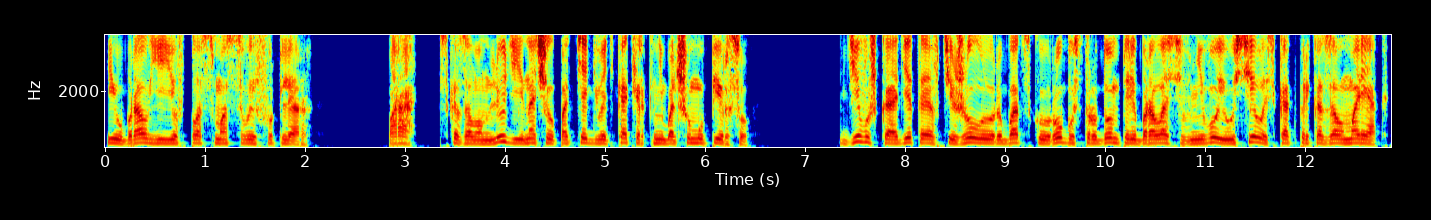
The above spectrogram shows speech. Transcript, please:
и убрал ее в пластмассовый футляр. «Пора», — сказал он люди и начал подтягивать катер к небольшому пирсу. Девушка, одетая в тяжелую рыбацкую робу, с трудом перебралась в него и уселась, как приказал моряк.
